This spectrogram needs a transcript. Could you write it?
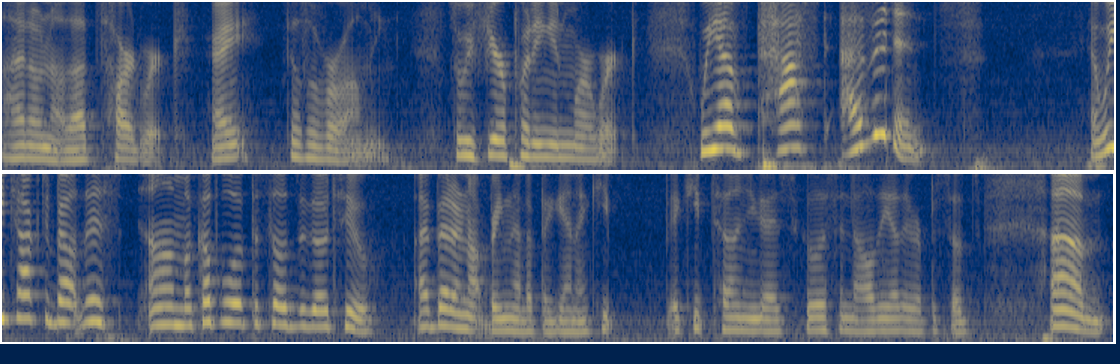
I don't know. That's hard work, right? Feels overwhelming. So we fear putting in more work. We have past evidence and we talked about this um, a couple episodes ago too. I better not bring that up again. I keep I keep telling you guys to go listen to all the other episodes. Um,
